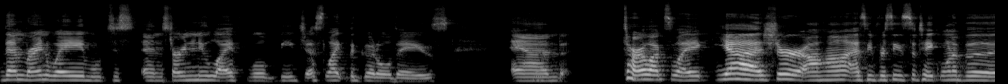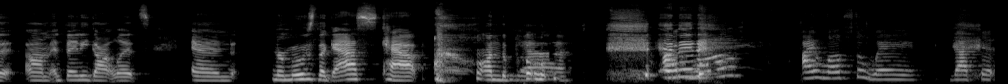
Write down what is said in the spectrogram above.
them running away will just and starting a new life will be just like the good old days. And Tarrlok's like, yeah, sure, uh-huh, as he proceeds to take one of the um infinity gauntlets and removes the gas cap on the boat. Yeah. And I then love, I love the way that the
